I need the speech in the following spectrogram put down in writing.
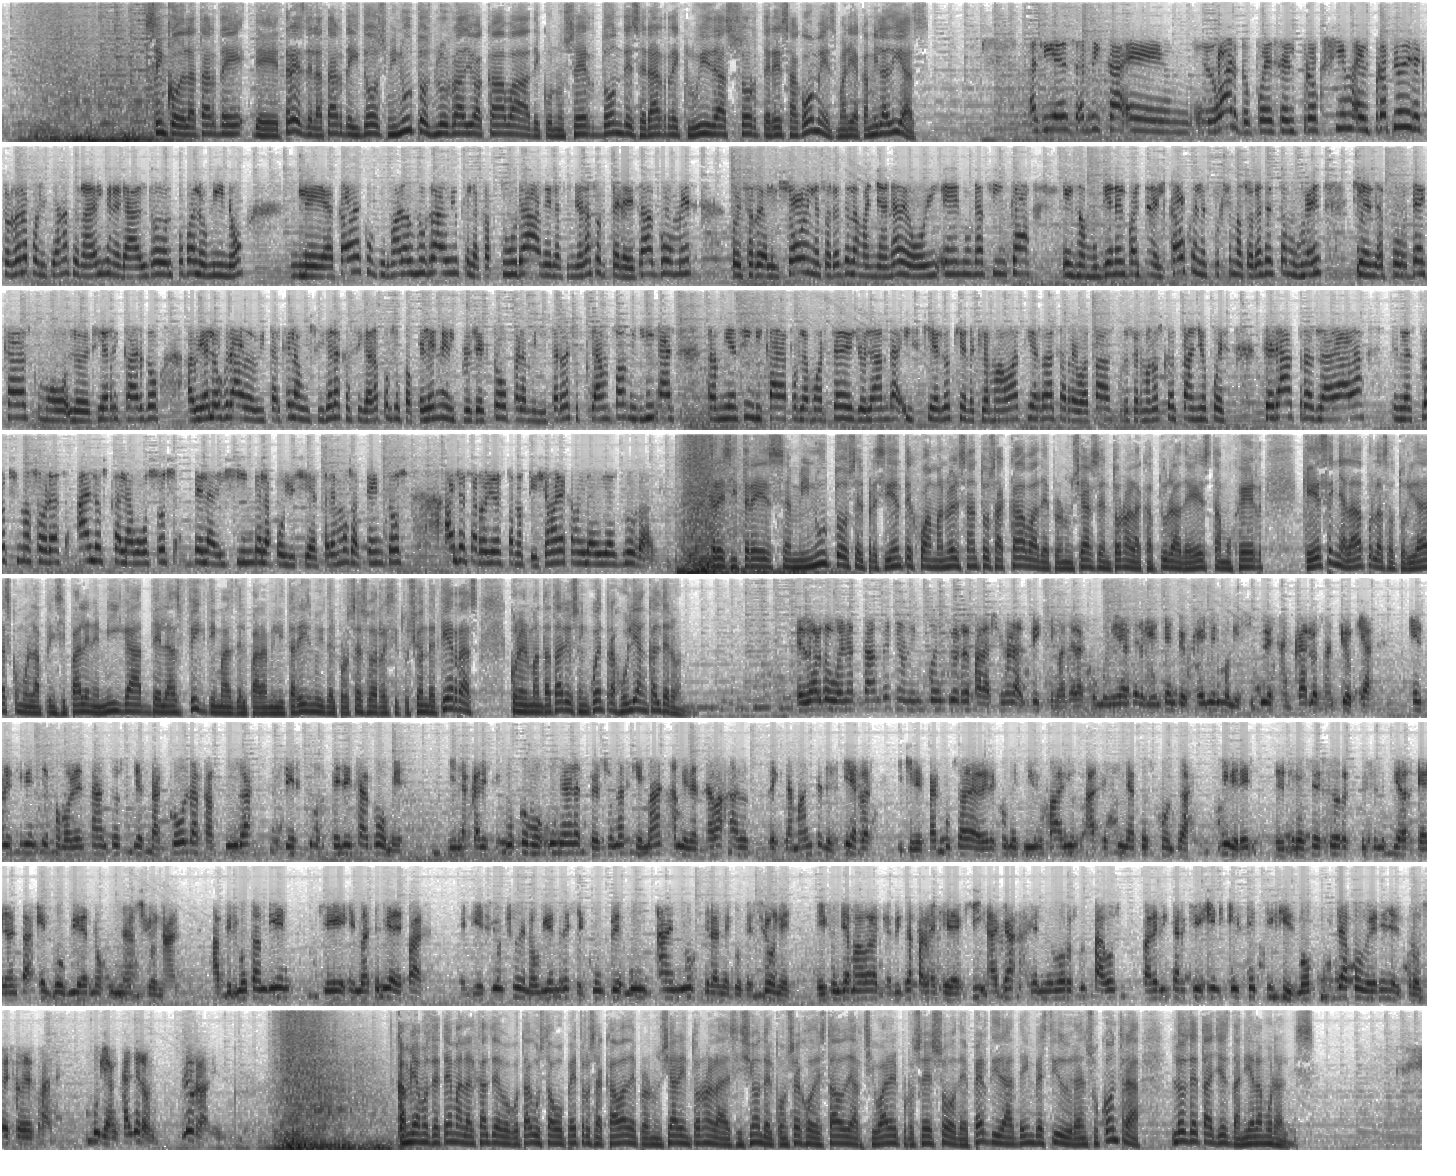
5 de la tarde, eh, 3 de la tarde y dos minutos. Blue Radio acaba de conocer dónde será recluida Sor Teresa Gómez. María Camila Díaz. Así es, Rica, eh, Eduardo, pues el próximo, el propio director de la Policía Nacional, el general Rodolfo Palomino, le acaba de confirmar a Blue Radio que la captura de la señora Sor Teresa Gómez pues se realizó en las horas de la mañana de hoy en una finca en Jamundí, en el Valle del Cauca. En las próximas horas esta mujer, quien por décadas, como lo decía Ricardo, había logrado evitar que la justicia la castigara por su papel en el proyecto paramilitar de su plan familiar, también sindicada por la muerte de Yolanda Izquierdo, quien reclamaba tierras arrebatadas por los hermanos Castaño, pues será trasladada en las próximas horas a los calabozos de la Dijín de la policía. Estaremos atentos al desarrollo de esta noticia. María Camila Díaz, Blue. Tres y tres minutos. El presidente Juan Manuel Santos acaba de pronunciarse en torno a la captura de esta mujer, que es señalada por las autoridades como la principal enemiga de las víctimas del paramilitarismo y del proceso de restitución de tierras. Con el mandatario se encuentra Julián Calderón. Eduardo, buenas tardes. En un encuentro de reparación a las víctimas de la comunidad del Oriente Antioqueño en el municipio de San Carlos, Antioquia, el presidente Juan Santos destacó la captura de Teresa Gómez y la calificó como una de las personas que más amenazaba a los reclamantes de tierras y quien está acusada de haber cometido varios asesinatos contra líderes del proceso de restitución de tierras que adelanta el gobierno nacional. Afirmó también que en materia de paz el 18 de noviembre se cumple un año de las negociaciones. E hizo un llamado a la guerrilla para que de aquí haya nuevos resultados para evitar que el escepticismo se apodere en el proceso de paz. Julián Calderón, Blue Radio. Cambiamos de tema. El alcalde de Bogotá, Gustavo Petro, se acaba de pronunciar en torno a la decisión del Consejo de Estado de archivar el proceso de pérdida de investidura en su contra. Los detalles, Daniela Morales.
